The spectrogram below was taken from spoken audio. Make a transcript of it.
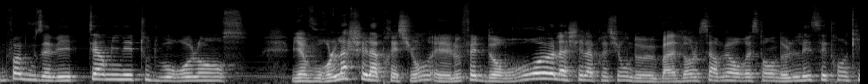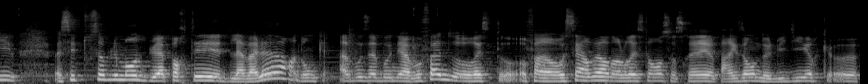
une fois que vous avez terminé toutes vos relances eh vous relâchez la pression et le fait de relâcher la pression de, bah, dans le serveur au restaurant, de le laisser tranquille, bah, c'est tout simplement de lui apporter de la valeur. Donc à vos abonnés, à vos fans, au, resto, au serveur dans le restaurant, ce serait par exemple de lui dire que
